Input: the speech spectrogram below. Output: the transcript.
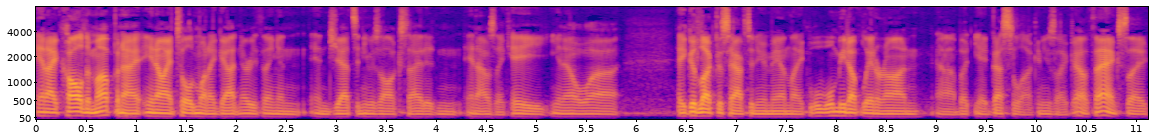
And I called him up, and I, you know, I told him what I got and everything, and, and Jets, and he was all excited, and, and I was like, hey, you know. Uh, Hey, good luck this afternoon, man. Like, we'll, we'll meet up later on, uh, but yeah, best of luck. And he's like, "Oh, thanks. Like,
